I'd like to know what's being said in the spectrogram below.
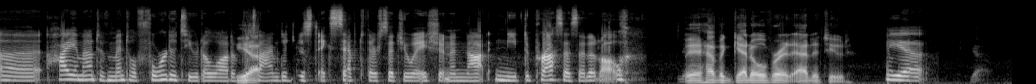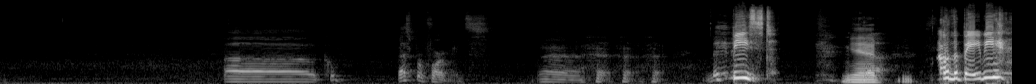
a high amount of mental fortitude a lot of the Yeah. time to just accept their situation and not need to process it at all. They have a get over it attitude. Yeah. Yeah. Uh, cool. Best performance. Uh, maybe. Beast. Yeah, Oh, the baby.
